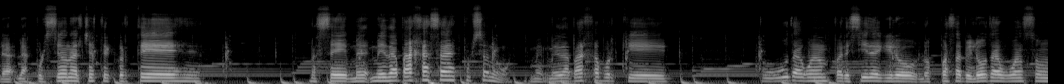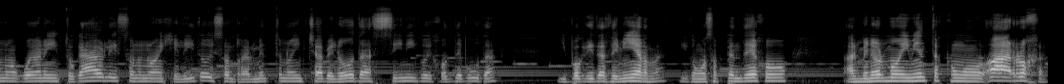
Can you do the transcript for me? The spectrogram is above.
La, expulsión al Chester Cortés, no sé, me, da paja esa expulsión, me, da paja porque, puta, weón, pareciera que los pasapelotas, weón, son unos weones intocables, son unos angelitos y son realmente unos hinchapelotas, cínicos, hijos de puta, hipócritas de mierda, y como son pendejos al menor movimiento es como, ah, roja.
